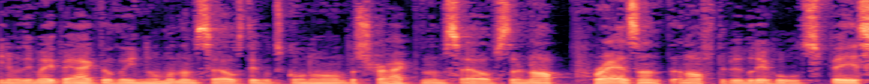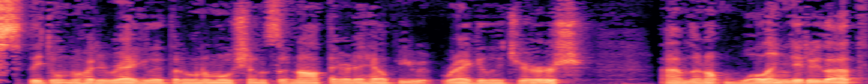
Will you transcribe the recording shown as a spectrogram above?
you know, they might be actively numbing themselves to what's going on, distracting themselves. They're not present enough to be able to hold space. They don't know how to regulate their own emotions. They're not there to help you regulate yours. Um, they're not willing to do that.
